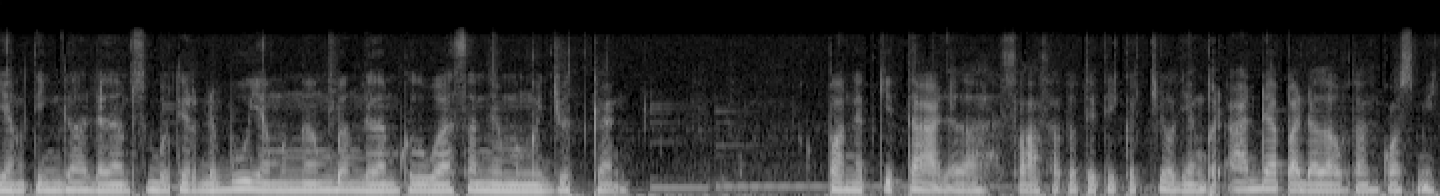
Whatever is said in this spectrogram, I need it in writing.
yang tinggal dalam sebutir debu yang mengambang dalam keluasan yang mengejutkan planet kita adalah salah satu titik kecil yang berada pada lautan kosmik,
